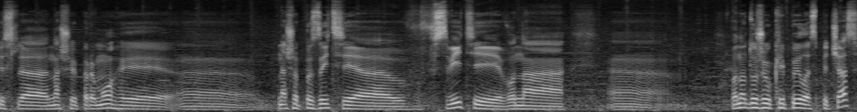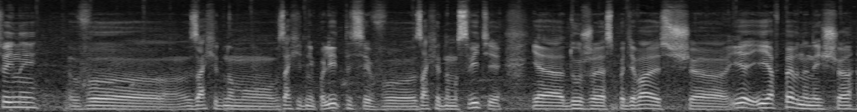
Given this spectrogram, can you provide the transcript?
після нашої перемоги е, наша позиція в світі вона, е, вона дуже укріпилась під час війни в західному в західній політиці, в західному світі. Я дуже сподіваюся, що і я, і я впевнений, що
